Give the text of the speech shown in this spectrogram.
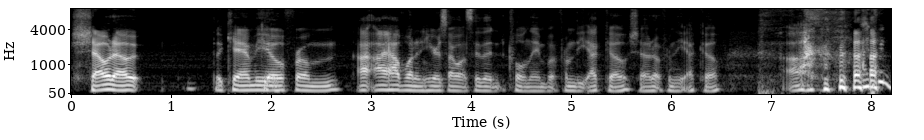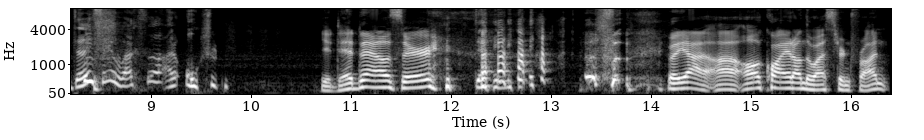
Shout out the cameo from I, I have one in here, so I won't say the full name, but from the Echo. Shout out from the Echo. Uh, I think did I say Alexa? I, oh shoot. you did now, sir. Dang. but yeah, uh, all quiet on the Western Front.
